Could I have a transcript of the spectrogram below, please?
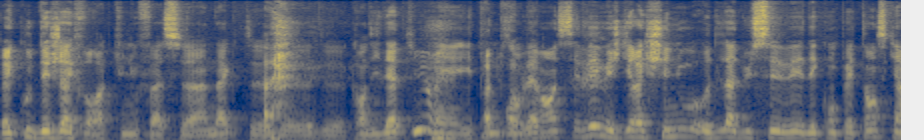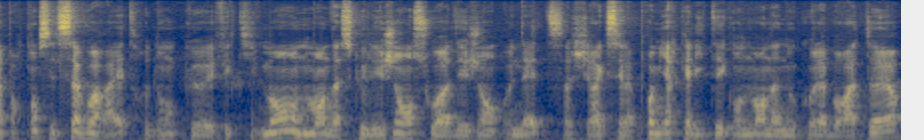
Bah, écoute, déjà, il faudra que tu nous fasses un acte de, candidature et, tu nous enverras un CV. Mais je dirais que chez nous, au-delà du CV et des compétences, ce qui est important, c'est le savoir-être. Donc, euh, effectivement, on demande à ce que les gens soient des gens honnêtes. Ça, je dirais que c'est la première qualité qu'on demande à nos collaborateurs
